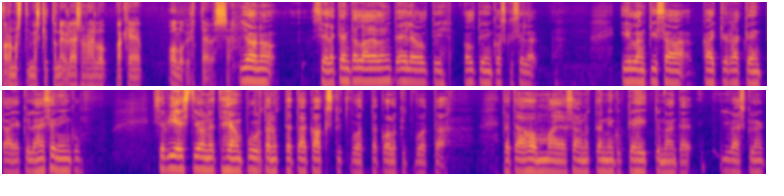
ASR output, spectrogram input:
varmasti myöskin tuonne yleisurheiluväkeen ollut yhteydessä? Joo, no siellä kentällä ajalla nyt eilen oltiin, oltiin, koska siellä illan kisaa kaikki rakentaa ja kyllähän se, niin kuin, se viesti on, että he on puurtanut tätä 20 vuotta, 30 vuotta tätä hommaa ja saanut tämän niin kuin kehittymään tämän Jyväskylän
